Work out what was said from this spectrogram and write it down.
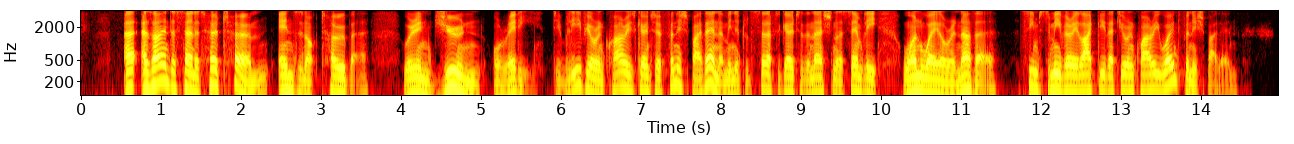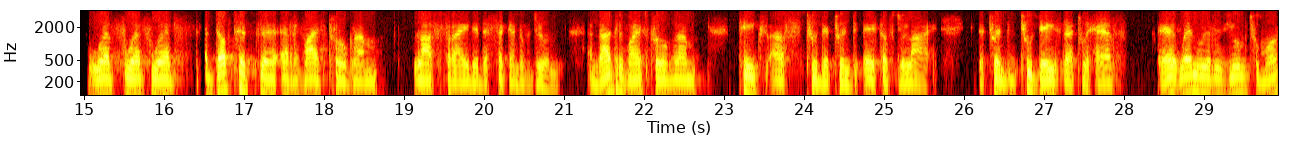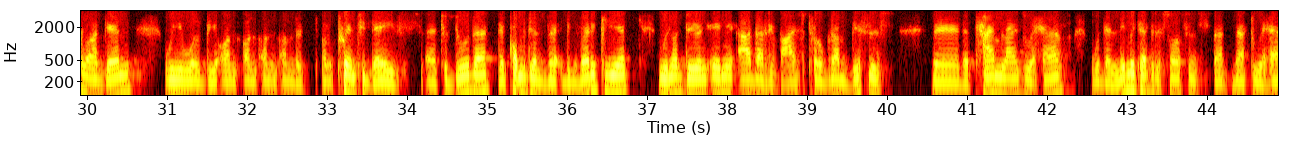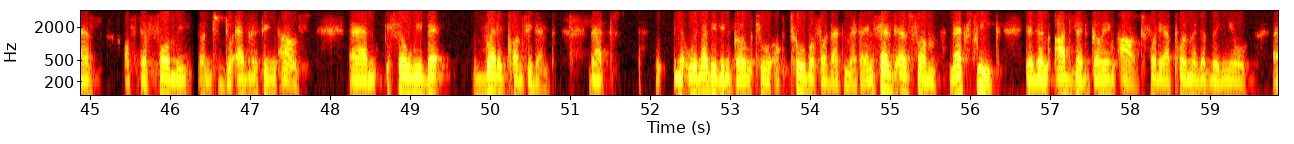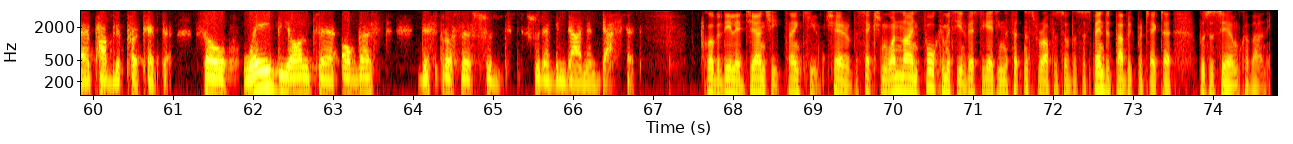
As I understand it, her term ends in October. We're in June already. Do you believe your inquiry is going to have finished by then? I mean, it would still have to go to the National Assembly one way or another. It seems to me very likely that your inquiry won't finish by then. We've, we've, we've adopted uh, a revised program last Friday, the 2nd of June. And that revised program takes us to the 28th of July, the 22 days that we have. Uh, when we resume tomorrow again, we will be on, on, on, on, the, on 20 days uh, to do that. The committee has been very clear. We're not doing any other revised program. This is the, the timelines we have with the limited resources that, that we have of the 4 million to do everything else. Um, so we're very confident that we're not even going to October for that matter. In fact, as from next week, there's an advert going out for the appointment of the new uh, public protector. So way beyond uh, August, this process should should have been done and dusted. Qubudile Dyantyi, thank you. Chair of the Section 194 Committee investigating the fitness for office of the suspended public protector, Busisiwe Mkhwebane.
